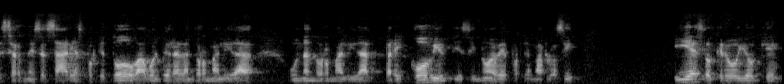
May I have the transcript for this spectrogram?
ser necesarias porque todo va a volver a la normalidad, una normalidad pre-COVID-19, por llamarlo así. Y esto creo yo que,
